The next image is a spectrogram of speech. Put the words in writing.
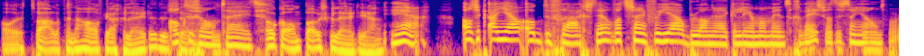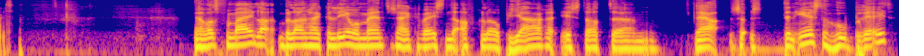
al twaalf en een half jaar geleden. Dus, Ook dus al een tijd. ook al een poos geleden, ja. Ja. Als ik aan jou ook de vraag stel, wat zijn voor jou belangrijke leermomenten geweest? Wat is dan je antwoord? Nou, wat voor mij la- belangrijke leermomenten zijn geweest in de afgelopen jaren, is dat, ehm, nou ja, ten eerste hoe breed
